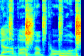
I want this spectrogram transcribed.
double the pool.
